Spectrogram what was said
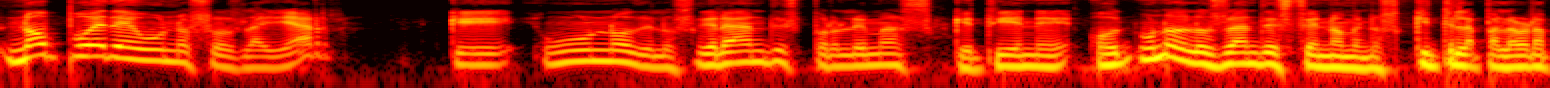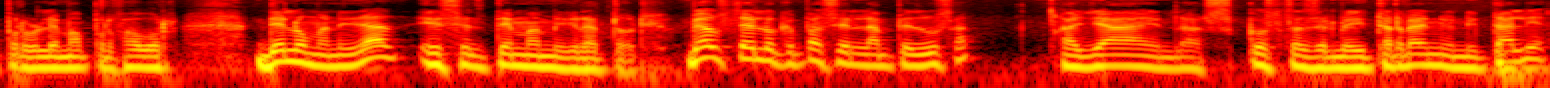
no puede uno soslayar que uno de los grandes problemas que tiene, uno de los grandes fenómenos, quite la palabra problema por favor, de la humanidad es el tema migratorio. Vea usted lo que pasa en Lampedusa, allá en las costas del Mediterráneo, en Italia,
